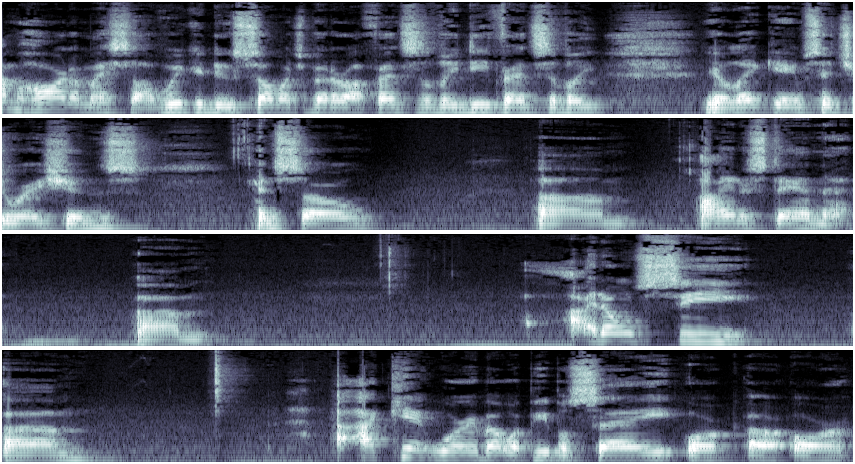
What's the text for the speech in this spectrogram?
I'm hard on myself. We could do so much better offensively, defensively, you know, late game situations, and so um, I understand that. Um, I don't see. Um, I can't worry about what people say, or, or, or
